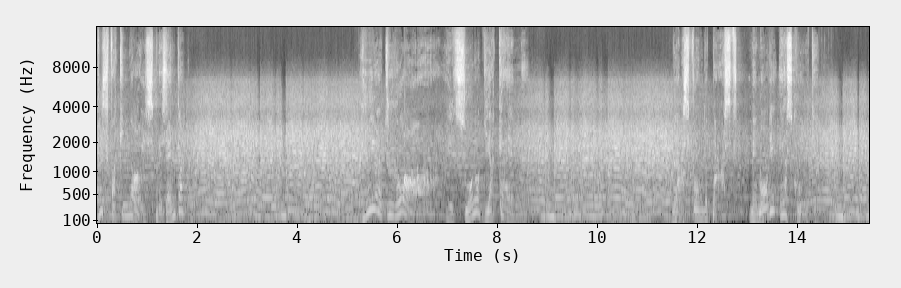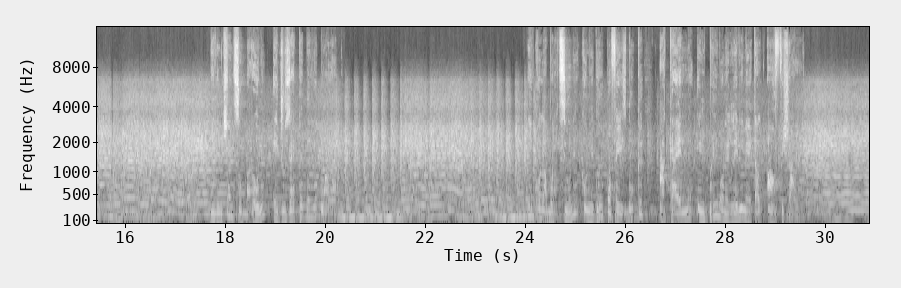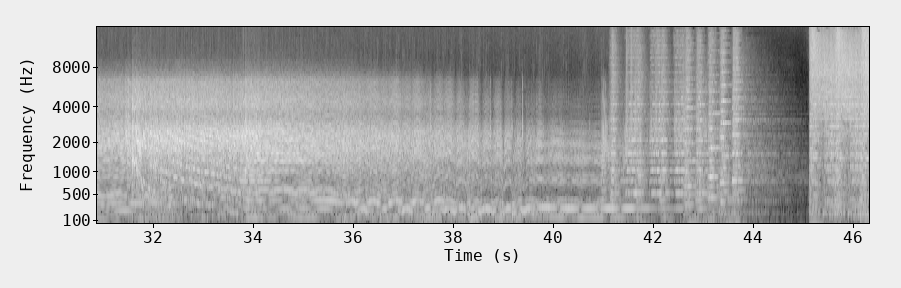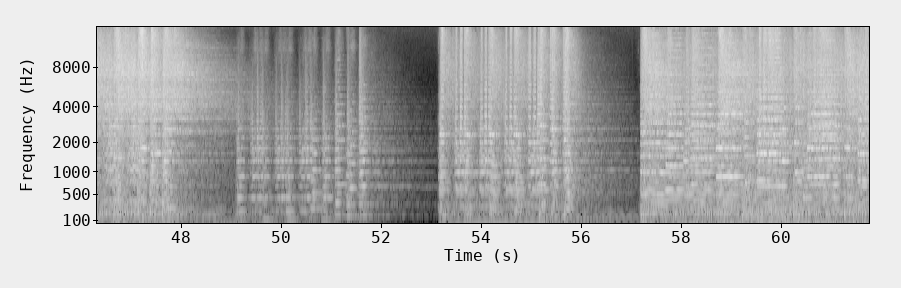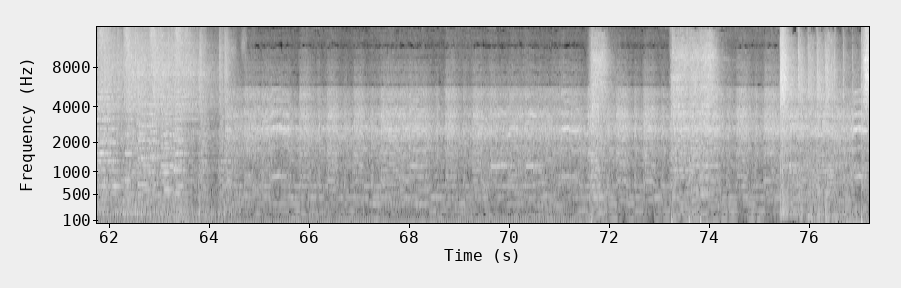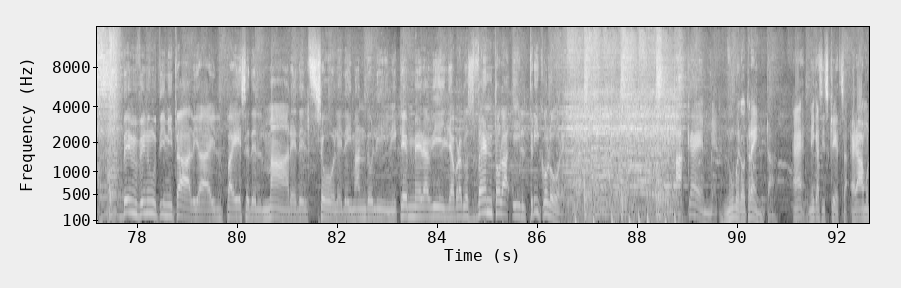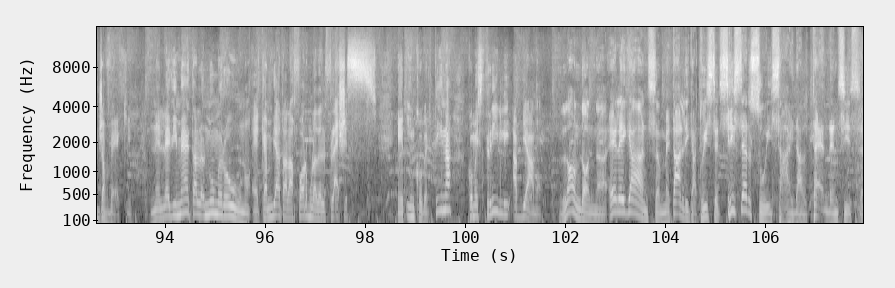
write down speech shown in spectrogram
This Fucking Noise presenta Here to Roar, il suono di HM. Blast from the Past, memorie e ascolti. Di Vincenzo Barone e Giuseppe Belloguala. In collaborazione con il gruppo Facebook HN il primo nell'heavy metal official. Benvenuti in Italia, il paese del mare, del sole, dei mandolini. Che meraviglia, proprio sventola il tricolore. HM. Numero 30. Eh, mica si scherza, eravamo già vecchi. Nell'heavy metal numero 1 è cambiata la formula del flashes e in copertina come strilli abbiamo London, Elegance, Metallica, Twisted Sister, Suicidal Tendencies.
